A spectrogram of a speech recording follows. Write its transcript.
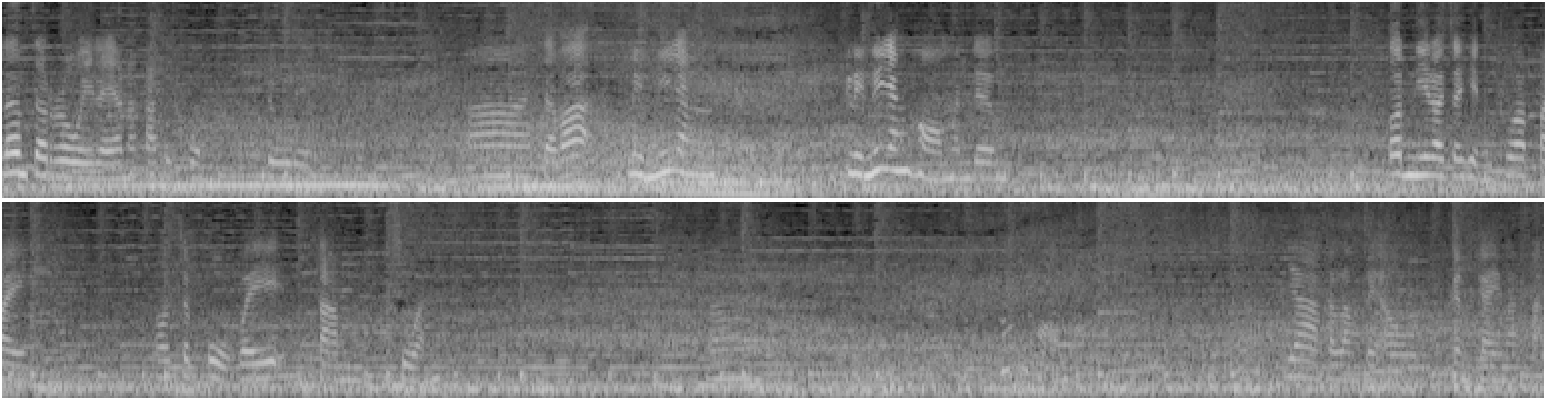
เริ่มจะโรยแล้วนะคะทุกคน ดูดิแต่ว่ากลิ่นนี่ยังกลิ่นนี่ยังหอมเหมือนเดิม ต้นนี้เราจะเห็นทั่วไป เราจะปลูกไว้ตามสวนหอมหอมย่ากำลังไปเอากันไกรมาตัด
